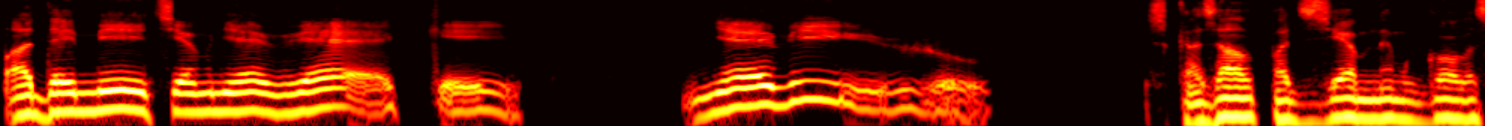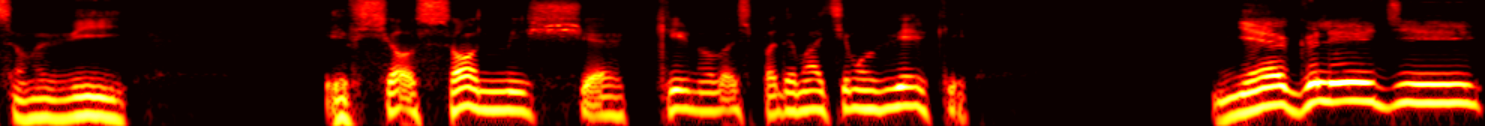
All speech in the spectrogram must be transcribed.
«Подымите мне веки! Не вижу!» — сказал подземным голосом Ви, и все сонмище кинулась подымать ему веки. «Не гляди,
